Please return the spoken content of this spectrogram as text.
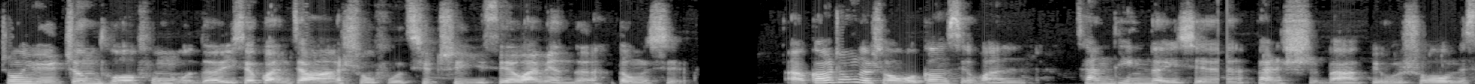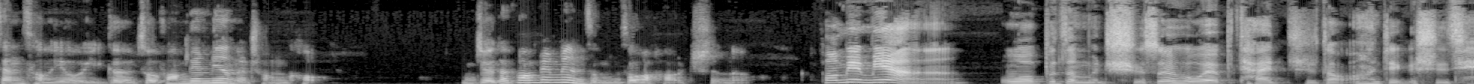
终于挣脱父母的一些管教啊束缚，去吃一些外面的东西。啊，高中的时候我更喜欢餐厅的一些饭食吧，比如说我们三层有一个做方便面的窗口。你觉得方便面怎么做好吃呢？方便面我不怎么吃，所以说我也不太知道这个事情。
